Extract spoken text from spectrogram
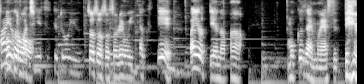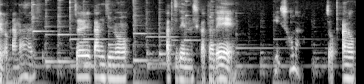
バイオとか地熱ってどういう？そうそうそう、それを言いたくて、バイオっていうのはまあ、木材燃やすっていうのかな。そういう感じの発電の仕方で、え、そうなの？そう、あの、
